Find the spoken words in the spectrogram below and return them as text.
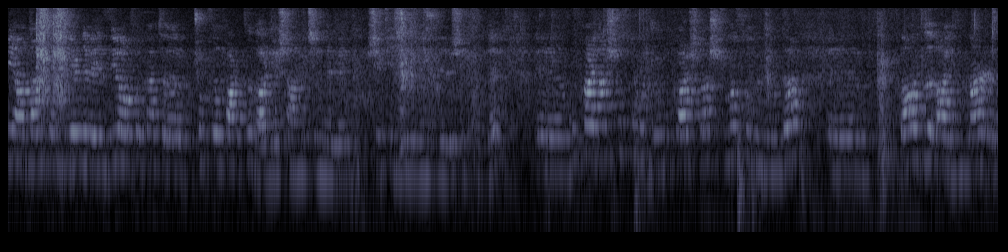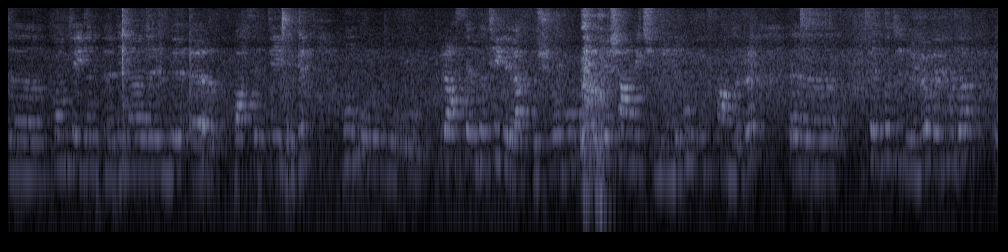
Bir yandan kendilerine benziyor fakat e, çok da farklılar yaşam biçimleri, şekilleri, renkleri şeklinde. E, bu kaynaşma sonucu, bu karşılaşma sonucunda e, bazı aydınlar Montaigne'in denemelerinde bahsettiği gibi bu biraz sempatiyle yaklaşıyor. Bu yaşam biçimlerini, bu insanları sempati duyuyor ve burada e,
